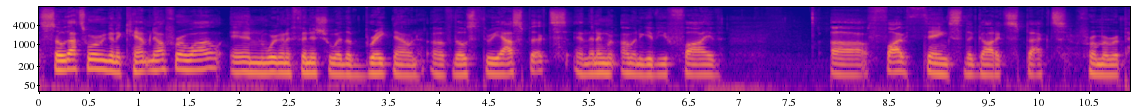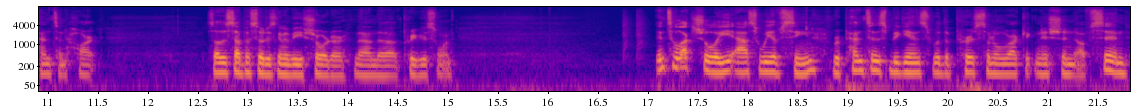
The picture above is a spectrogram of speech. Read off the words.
so that's where we're going to camp now for a while, and we're going to finish with a breakdown of those three aspects, and then I'm, I'm going to give you five, uh, five things that God expects from a repentant heart. So this episode is going to be shorter than the previous one. Intellectually, as we have seen, repentance begins with the personal recognition of sin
